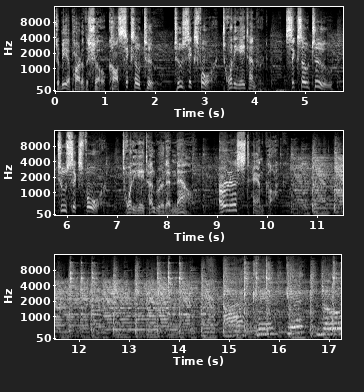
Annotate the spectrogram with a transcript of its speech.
To be a part of the show, call 602 264 2800. 602 264 2800. And now, Ernest Hancock. Can't get no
